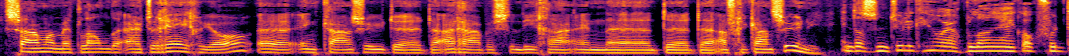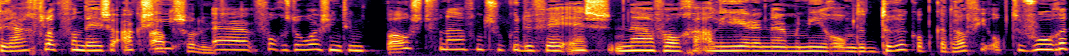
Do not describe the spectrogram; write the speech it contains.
samen met landen uit de regio, eh, in casu de, de Arabische Liga en eh, de, de Afrikaanse Unie. En dat is natuurlijk heel erg belangrijk ook voor het draagvlak van deze actie. Absoluut. Eh, volgens de Washington Post vanavond zoeken de VS, NAVO-geallieerden naar manieren om de druk op Gaddafi op te voeren.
